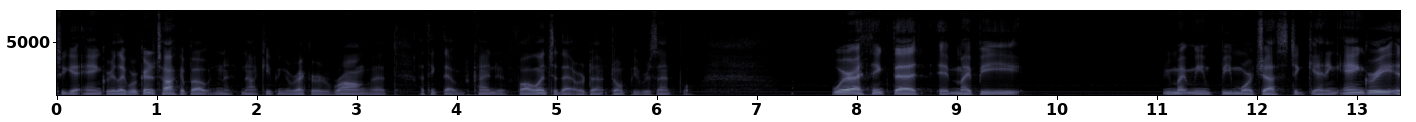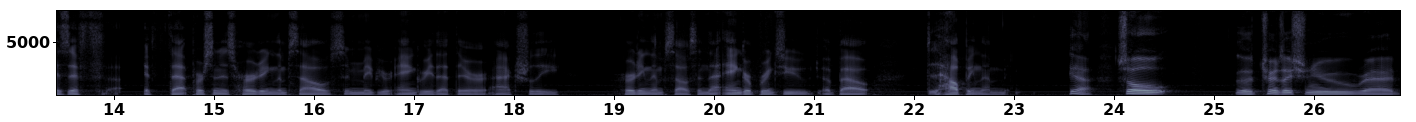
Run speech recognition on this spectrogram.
to get angry. Like we're going to talk about n- not keeping a record wrong that i think that would kind of fall into that or don't, don't be resentful. Where i think that it might be you might mean be more just to getting angry is if if that person is hurting themselves and maybe you're angry that they're actually hurting themselves and that anger brings you about helping them Yeah. So the translation you read,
